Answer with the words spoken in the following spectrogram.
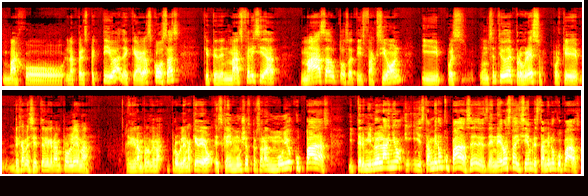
bajo la perspectiva de que hagas cosas que te den más felicidad, más autosatisfacción y pues un sentido de progreso. Porque déjame decirte el gran problema. El gran problema, problema que veo es que hay muchas personas muy ocupadas y terminó el año y, están bien ocupadas, ¿eh? desde enero hasta diciembre están bien ocupadas.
